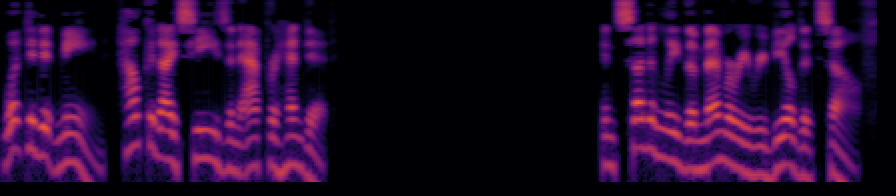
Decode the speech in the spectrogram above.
What did it mean? How could I seize and apprehend it? And suddenly the memory revealed itself.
